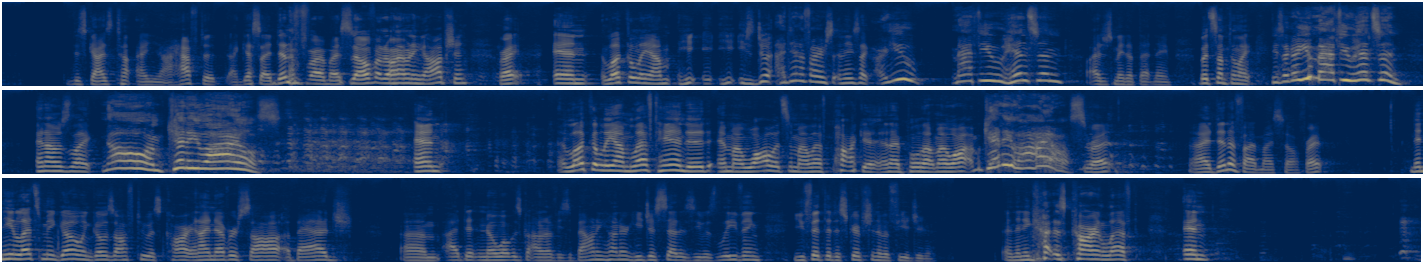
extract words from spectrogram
this guy's telling, you know, I have to, I guess, identify myself. I don't have any option, right? And luckily, I'm, he, he he's doing, identify yourself. And he's like, Are you Matthew Henson? I just made up that name, but something like, He's like, Are you Matthew Henson? And I was like, No, I'm Kenny Lyles. and, and luckily, I'm left handed and my wallet's in my left pocket. And I pulled out my wallet. I'm Kenny Lyles, right? I identified myself, right? Then he lets me go and goes off to his car. And I never saw a badge. Um, I didn't know what was going on. I don't know if he's a bounty hunter. He just said as he was leaving, You fit the description of a fugitive. And then he got his car and left. And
